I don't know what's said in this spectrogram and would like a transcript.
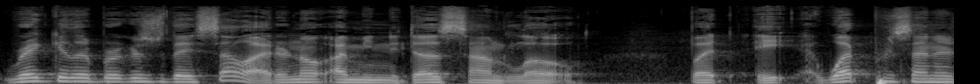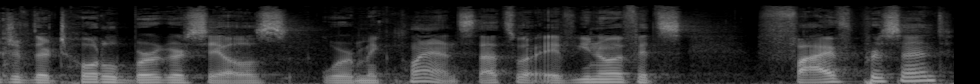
regular burgers do they sell. I don't know. I mean, it does sound low, but a, what percentage of their total burger sales were McPlants? That's what if you know if it's five percent,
